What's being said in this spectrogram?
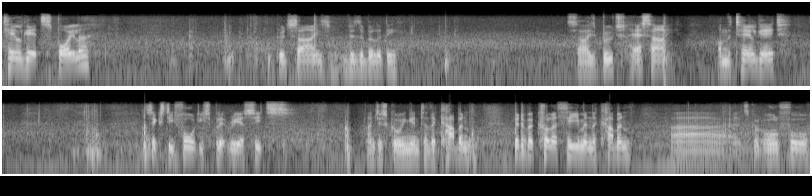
tailgate spoiler, good size, visibility size boot SI on the tailgate. 60-40 split rear seats. And just going into the cabin. Bit of a colour theme in the cabin. Uh, it's got all four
